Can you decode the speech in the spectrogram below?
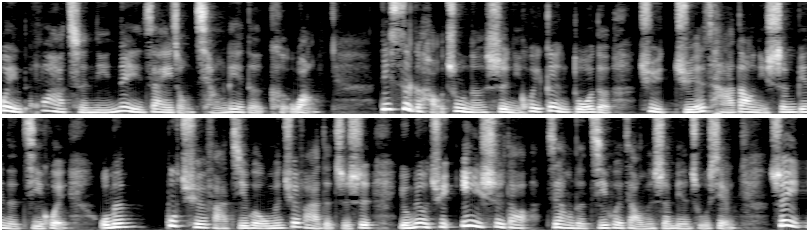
会化成你内在一种强烈的渴望。第四个好处呢，是你会更多的去觉察到你身边的机会。我们不缺乏机会，我们缺乏的只是有没有去意识到这样的机会在我们身边出现。所以，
